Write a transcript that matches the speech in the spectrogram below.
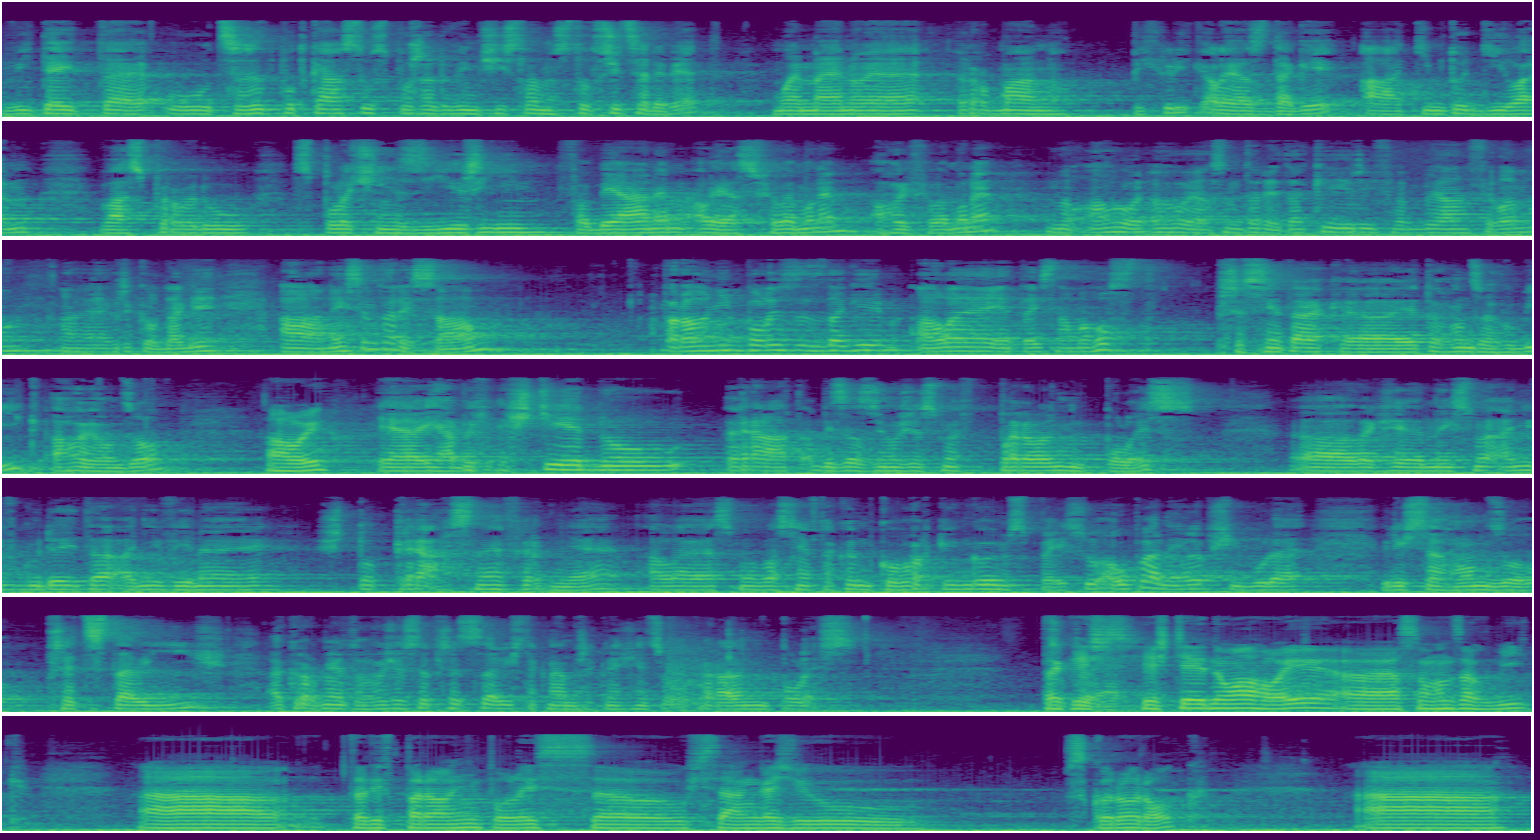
vítejte u CZ podcastu s pořadovým číslem 139. Moje jméno je Roman Pichlík alias Dagi a tímto dílem vás provedu společně s Jiřím Fabiánem alias Filemonem. Ahoj Filemone. No ahoj, ahoj, já jsem tady taky Jiří Fabián Filemon, a jak řekl Dagi. A nejsem tady sám, paralelní polis s Dagim, ale je tady s náma host. Přesně tak, je to Honza Hubík. Ahoj Honzo. Ahoj. Já bych ještě jednou rád, aby zaznělo, že jsme v paralelní polis, takže nejsme ani v Goodata, ani v jiné to krásné firmě, ale jsme vlastně v takovém coworkingovém spaceu a úplně nejlepší bude, když se Honzo představíš a kromě toho, že se představíš, tak nám řekneš něco o paralelní polis. Tak ještě, ještě jednou ahoj, já jsem Honza Hubík a tady v paralelní polis uh, už se angažuju skoro rok a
